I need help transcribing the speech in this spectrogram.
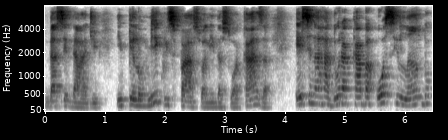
da cidade e pelo microespaço ali da sua casa, esse narrador acaba oscilando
